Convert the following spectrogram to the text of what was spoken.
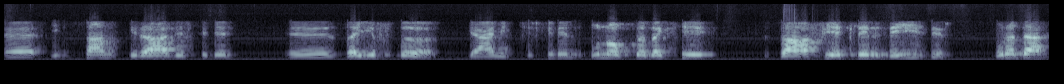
e, insan iradesinin e, zayıflığı yani kişinin bu noktadaki zafiyetleri değildir. Burada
